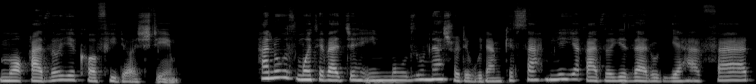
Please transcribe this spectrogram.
ما غذای کافی داشتیم. هنوز متوجه این موضوع نشده بودم که سهمیه غذای ضروری هر فرد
